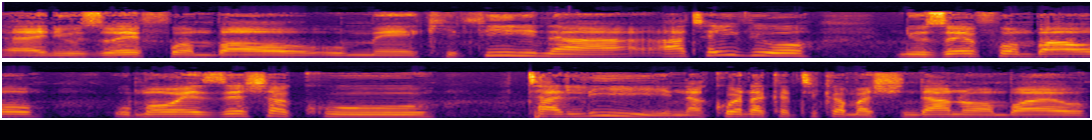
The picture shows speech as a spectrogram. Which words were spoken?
uh, ni uzoefu ambao umekithiri, na hata hivyo ni uzoefu ambao umewezesha kutalii na kwenda katika mashindano ambayo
